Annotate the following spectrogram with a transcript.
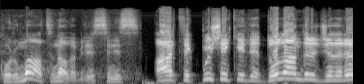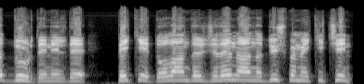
koruma altına alabilirsiniz. Artık bu şekilde dolandırıcılara dur denildi. Peki dolandırıcıların ağına düşmemek için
